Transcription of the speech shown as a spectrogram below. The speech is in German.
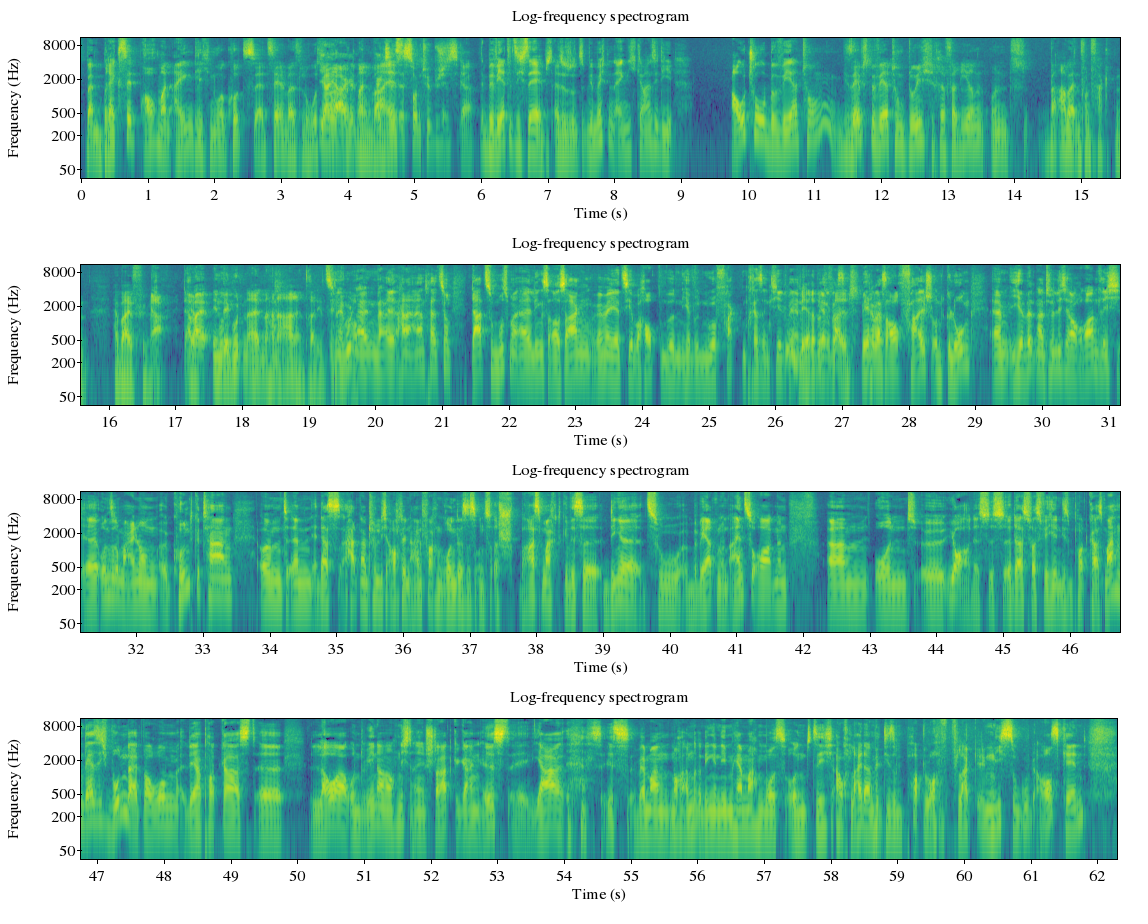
beim Brexit braucht man eigentlich nur kurz zu erzählen, was los ja, war. Ja, genau. Man Brexit weiß, ist so ein typisches, ja. Bewertet sich selbst. Also so, wir möchten eigentlich quasi die Autobewertung, die Selbstbewertung durch Referieren und Bearbeiten von Fakten herbeiführen. Ja. Dabei, ja, in der guten alten Hannah Arendt-Tradition. In der guten auch. alten Hannah Arendt-Tradition. Dazu muss man allerdings auch sagen, wenn wir jetzt hier behaupten würden, hier würden nur Fakten präsentiert werden, wäre das wäre falsch. Das, wäre das auch falsch und gelogen. Ähm, hier wird natürlich auch ordentlich äh, unsere Meinung äh, kundgetan. Und ähm, das hat natürlich auch den einfachen Grund, dass es uns Spaß macht, gewisse Dinge zu bewerten und einzuordnen. Ähm, und äh, ja, das ist äh, das, was wir hier in diesem Podcast machen. Wer sich wundert, warum der Podcast äh, Lauer und Wehner noch nicht an den Start gegangen ist. Äh, ja, es ist, wenn man noch andere Dinge nebenher machen muss und sich auch leider mit diesem Potloff-Plugin nicht so gut auskennt,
